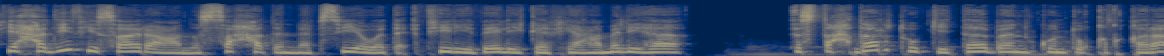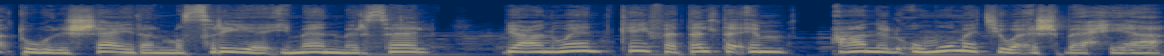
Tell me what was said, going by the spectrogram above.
في حديث سارة عن الصحة النفسية وتأثير ذلك في عملها استحضرت كتابا كنت قد قرأته للشاعرة المصرية إيمان مرسال بعنوان كيف تلتئم عن الأمومة وأشباحها.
